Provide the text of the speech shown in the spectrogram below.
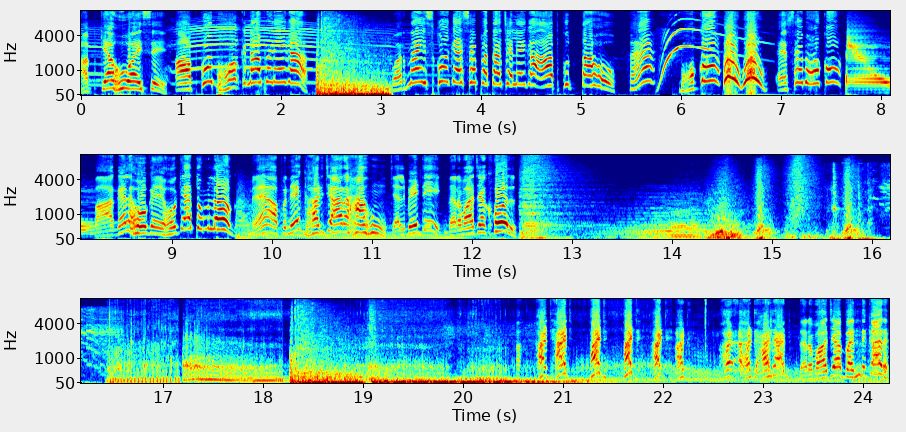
अब क्या हुआ इसे? आपको भौंकना पड़ेगा। वरना इसको कैसे पता चलेगा आप कुत्ता हो हैं भौंको ऐसे भौंको पागल हो गए हो क्या तुम लोग मैं अपने घर जा रहा हूँ चल बेटी दरवाज़ा खोल हट हट हट हट हट हट हट हट दरवाज़ा बंद कर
